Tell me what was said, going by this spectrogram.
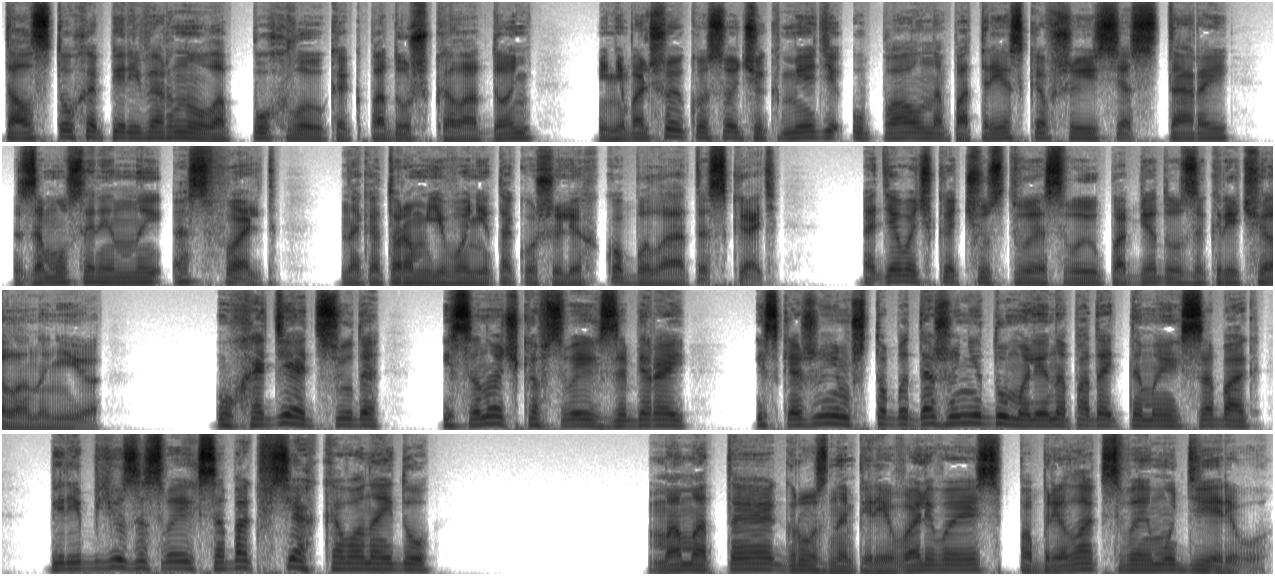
Толстуха перевернула пухлую, как подушка, ладонь, и небольшой кусочек меди упал на потрескавшийся старый, замусоренный асфальт, на котором его не так уж и легко было отыскать. А девочка, чувствуя свою победу, закричала на нее. «Уходи отсюда и сыночков своих забирай, и скажи им, чтобы даже не думали нападать на моих собак. Перебью за своих собак всех, кого найду». Мама Тея, грузно переваливаясь, побрела к своему дереву,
